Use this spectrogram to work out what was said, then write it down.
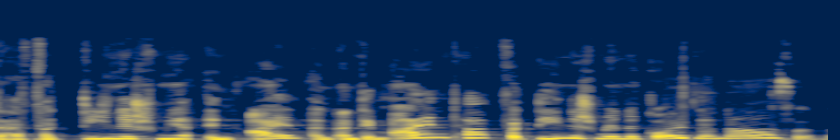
da verdiene ich mir in ein, an, an dem einen Tag verdiene ich mir eine goldene Nase.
